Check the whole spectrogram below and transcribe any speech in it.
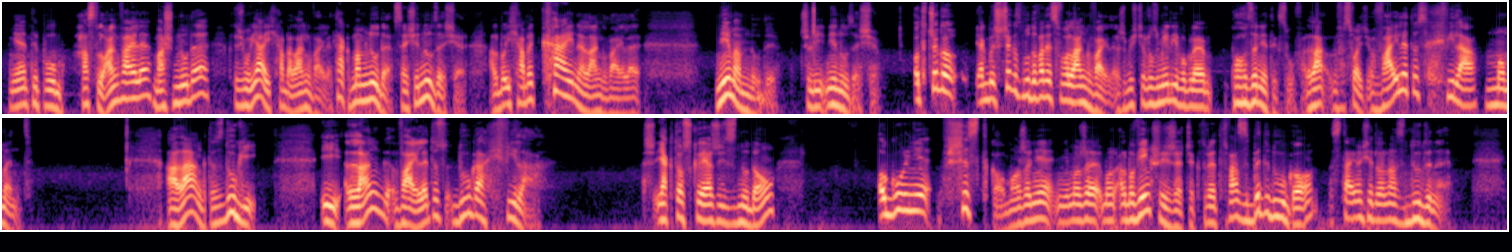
nie, typu hast Langweile, masz nudę? Ktoś mówi, ja, ich habe Langweile. Tak, mam nudę, w sensie nudzę się. Albo ich habe keine Langweile. Nie mam nudy, czyli nie nudzę się. Od czego, jakby z czego zbudowane jest słowo Langweile, żebyście rozumieli w ogóle pochodzenie tych słów. La, słuchajcie, Weile to jest chwila, moment. A Lang to jest długi. I Langweile to jest długa chwila. Jak to skojarzyć z nudą? ogólnie wszystko, może nie, nie może, może, albo większość rzeczy, które trwa zbyt długo, stają się dla nas nudne.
